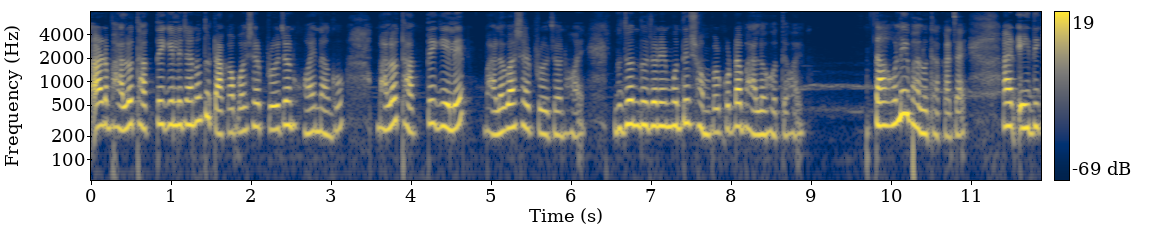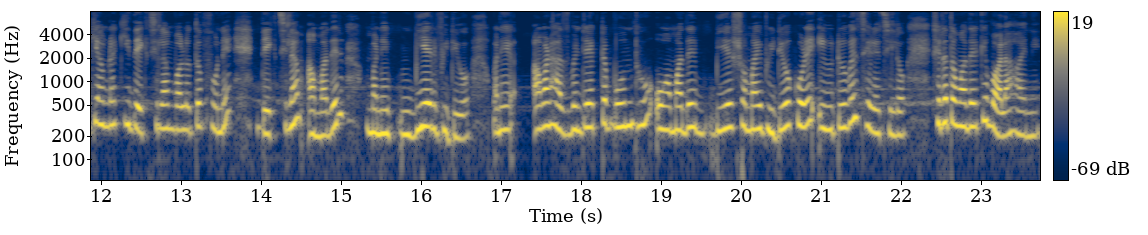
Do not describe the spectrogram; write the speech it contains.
আর ভালো থাকতে গেলে জানো তো টাকা পয়সার প্রয়োজন হয় না গো। ভালো থাকতে গেলে ভালোবাসার প্রয়োজন হয়। দুজন দুজনের মধ্যে সম্পর্কটা ভালো হতে হয়। তাহলেই ভালো থাকা যায়। আর এইদিকে আমরা কি দেখছিলাম বলো তো ফোনে? দেখছিলাম আমাদের মানে বিয়ের ভিডিও। মানে আমার হাজব্যান্ডের একটা বন্ধু, ও আমাদের বিয়ের সময় ভিডিও করে ইউটিউবে ছেড়েছিল। সেটা তোমাদেরকে বলা হয়নি।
